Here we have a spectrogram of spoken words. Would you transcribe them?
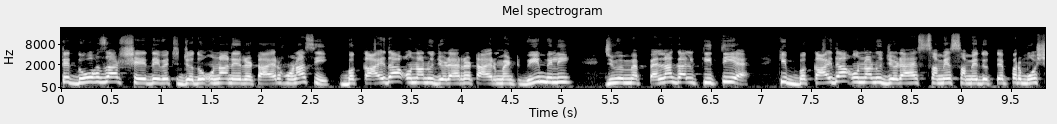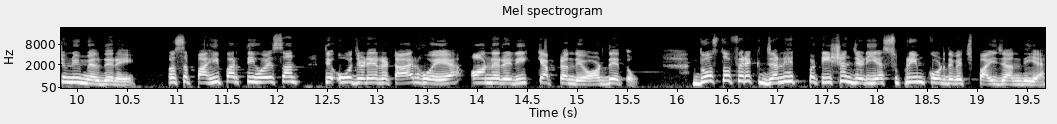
ਤੇ 2006 ਦੇ ਵਿੱਚ ਜਦੋਂ ਉਹਨਾਂ ਨੇ ਰਿਟਾਇਰ ਹੋਣਾ ਸੀ, ਬਕਾਇਦਾ ਉਹਨਾਂ ਨੂੰ ਜਿਹੜਾ ਰਿਟਾਇਰਮੈਂਟ ਵੀ ਮਿਲੀ। ਜਿਵੇਂ ਮੈਂ ਪਹਿਲਾਂ ਗੱਲ ਕੀਤੀ ਹੈ ਕਿ ਬਕਾਇਦਾ ਉਹਨਾਂ ਨੂੰ ਜਿਹੜਾ ਹੈ ਸਮੇਂ-ਸਮੇਂ ਦੇ ਉੱਤੇ ਪ੍ਰਮੋਸ਼ਨ ਵੀ ਮਿਲਦੇ ਰਹੇ। ਉਹ ਸਿਪਾਹੀ ਭਰਤੀ ਹੋਏ ਸਨ ਤੇ ਉਹ ਜਿਹੜੇ ਰਿਟਾਇਰ ਹੋਏ ਆ ਆਨਰਰੀ ਕੈਪਟਨ ਦੇ ਅਹੁਦੇ ਤੋਂ। ਦੋਸਤੋ, ਫਿਰ ਇੱਕ ਜਨਹਿਤ ਪਟੀਸ਼ਨ ਜਿਹੜੀ ਹੈ ਸੁਪਰੀਮ ਕੋਰਟ ਦੇ ਵਿੱਚ ਪਾਈ ਜਾਂਦੀ ਹੈ।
